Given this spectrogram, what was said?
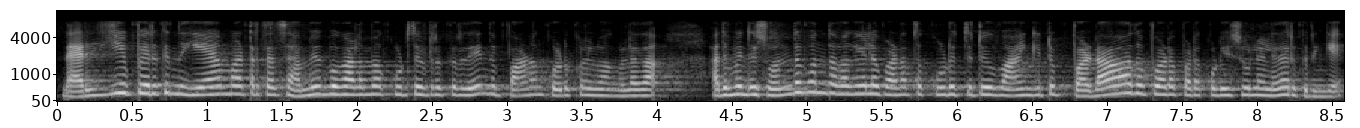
நிறைய பேருக்கு இந்த ஏமாற்றத்தை சமீப காலமாக கொடுத்துட்டு இருக்கிறதே இந்த பணம் கொடுக்கல் வாங்கல தான். அதுமாதிரி இந்த சொந்த பந்த வகையில் பணத்தை கொடுத்துட்டு வாங்கிட்டு படாது படப்படக்கூடிய சூழ்நிலை தான் இருக்கிறீங்க.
